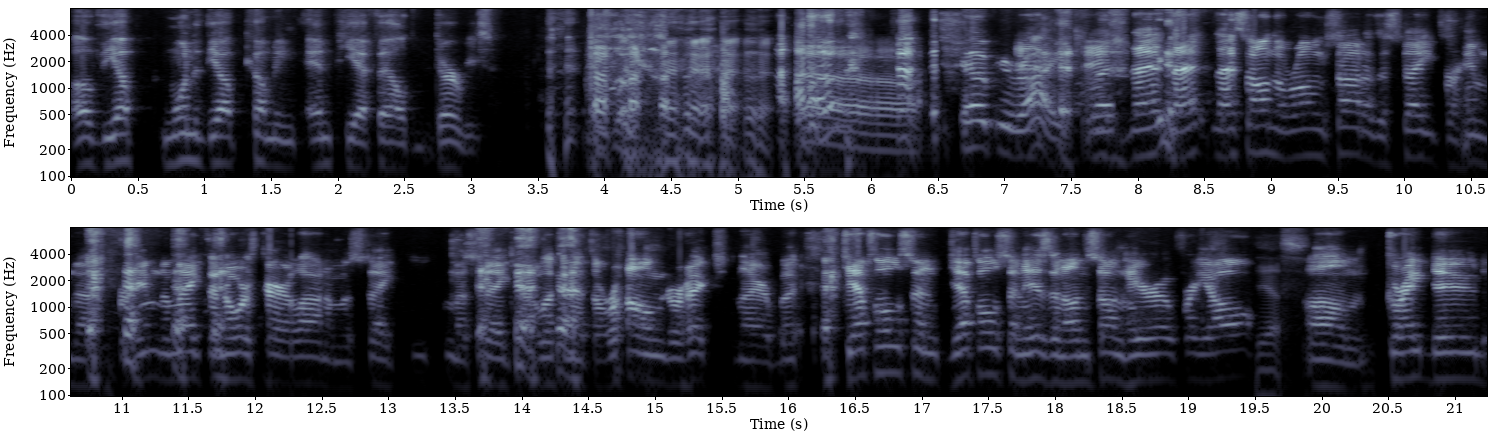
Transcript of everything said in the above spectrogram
of the up one of the upcoming NPFL derbies. Uh, I hope you're right. that, that, that that's on the wrong side of the state for him to for him to make the North Carolina mistake mistake. You're looking at the wrong direction there. But Jeff Olson Jeff Olson is an unsung hero for y'all. Yes. Um, great dude,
